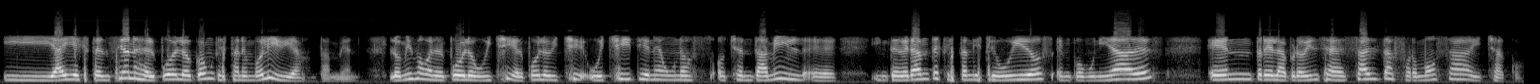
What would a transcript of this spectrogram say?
Y hay extensiones del pueblo Com que están en Bolivia también. Lo mismo con el pueblo Huichí. El pueblo Huichí, tiene unos 80.000 eh, integrantes que están distribuidos en comunidades entre la provincia de Salta, Formosa y Chaco.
